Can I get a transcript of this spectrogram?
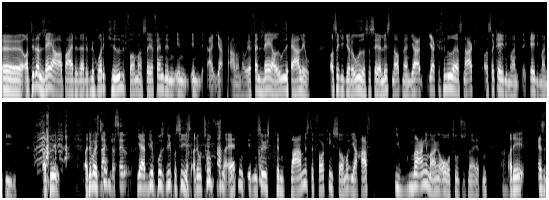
Øh, og det der lagerarbejde der, det blev hurtigt kedeligt for mig, så jeg fandt en, en, en jeg, I don't know, jeg fandt lageret ude i Herlev, og så gik jeg derud, og så sagde jeg, listen op, mand, jeg, jeg kan finde ud af at snakke, og så gav de mig en, gav de mig en bil. Og det, og det var i to, med dig selv. Ja, lige, lige præcis. Og det var 2018. Det er den, seriøst, den varmeste fucking sommer, vi har haft i mange, mange år, 2018. Og det, altså,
